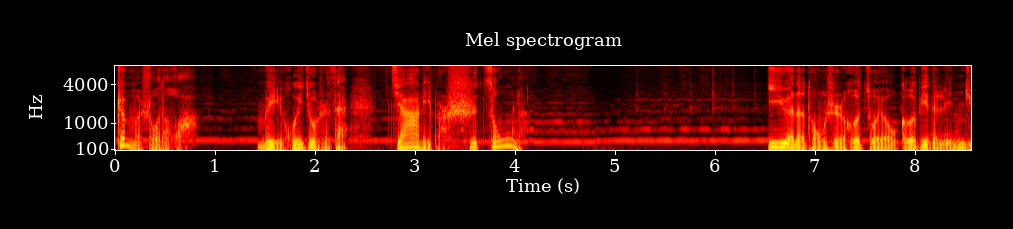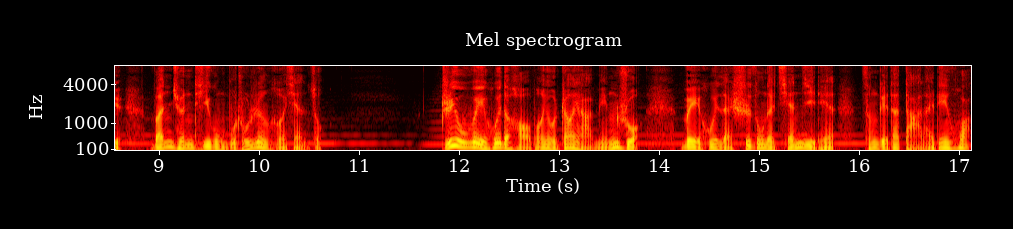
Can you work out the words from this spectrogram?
这么说的话，魏辉就是在家里边失踪了。医院的同事和左右隔壁的邻居完全提供不出任何线索，只有魏辉的好朋友张亚明说，魏辉在失踪的前几天曾给他打来电话，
